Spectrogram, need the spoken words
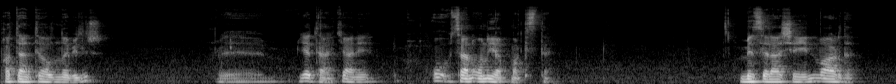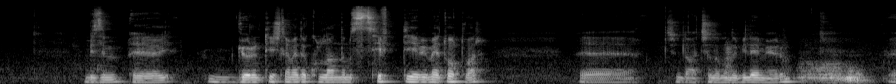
Patenti alınabilir. E, yeter ki hani o, sen onu yapmak iste. Mesela şeyin vardı bizim e, görüntü işlemede kullandığımız SIFT diye bir metot var. E, şimdi açılımını bilemiyorum. E,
